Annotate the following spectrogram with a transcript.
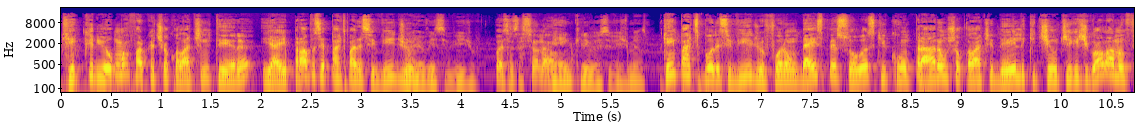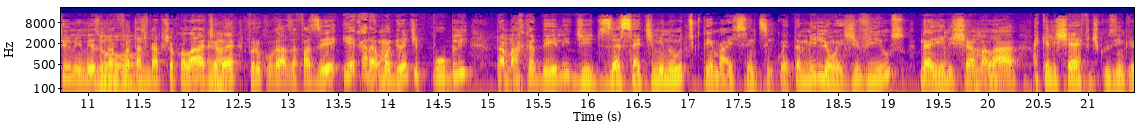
recriou uma fábrica de chocolate inteira. E aí, pra você participar desse vídeo, Ah, eu vi esse vídeo. pô, é sensacional. É incrível esse vídeo mesmo. Quem participou desse vídeo foram 10 pessoas que compraram o chocolate dele, que tinha um ticket igual lá no filme mesmo, Do- da Fantástica de Chocolate, Legal. né? Foram convidados a fazer. E é, cara, uma grande publi da marca dele de 17 minutos, que tem mais de 150 milhões de views, né? E ele chama lá aquele chefe de cozinha, que,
